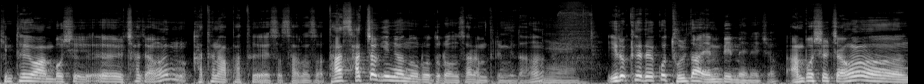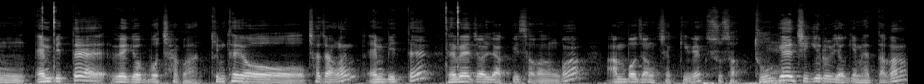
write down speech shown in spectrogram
김태효 안보실 차장은 같은 아파트에서 살아서 다 사적 인연으로 들어온 사람들입니다. 예. 이렇게 됐고 둘 다 MB 매니저. 안보실장은 MB 때 외교부 차관, 김태효 차장은 MB 때 대외전략비서관과 안보정책기획 수석 두 개 직위를 역임했다가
